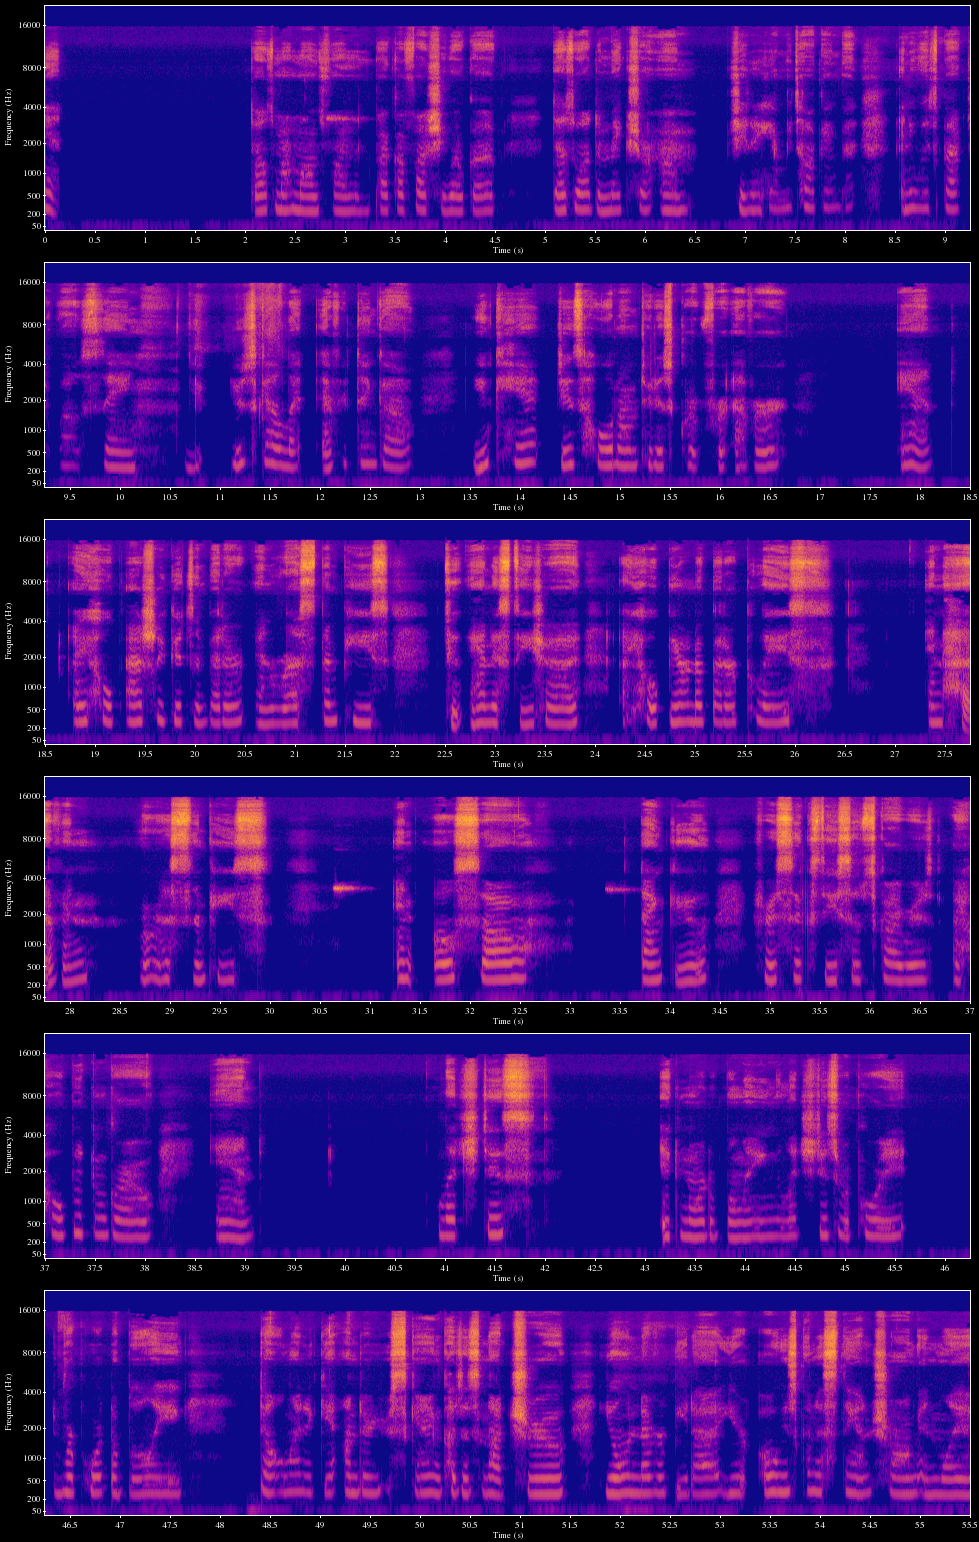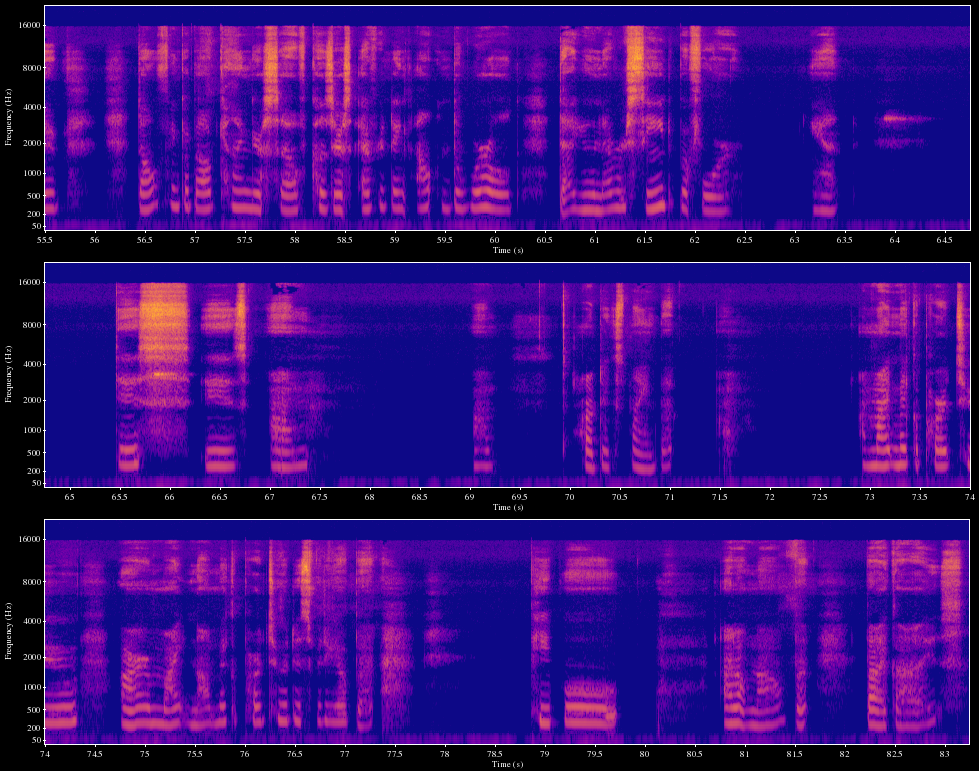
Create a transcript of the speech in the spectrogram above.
And that was my mom's phone back thought she woke up that's why to make sure um she didn't hear me talking. But anyways, back to what I was saying. You you just gotta let everything go. You can't just hold on to this script forever. And I hope Ashley gets in better and rest in peace to Anastasia. I hope you're in a better place in heaven. Rest in peace. And also, thank you for 60 subscribers. I hope it can grow and let's just ignore the bullying. Let's just report it. Report the bullying. Don't let it get under your skin because it's not true. You'll never be that. You're always going to stand strong and live. Don't think about killing yourself because there's everything out in the world that you never seen before. And this is um um hard to explain, but I might make a part two or might not make a part two of this video, but people I don't know, but bye guys.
